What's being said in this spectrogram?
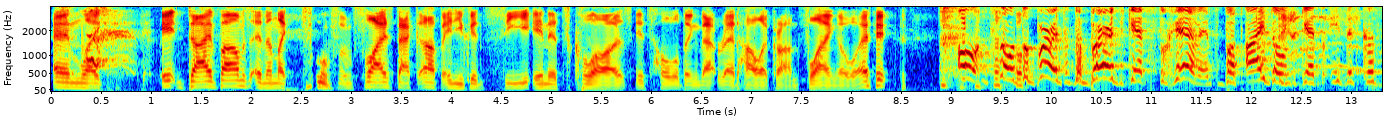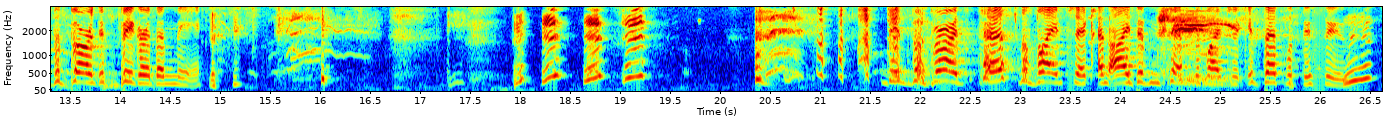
and like it dive bombs and then like poof, and flies back up and you can see in its claws it's holding that red holocron flying away. Oh, so the bird, the bird gets to have it, but I don't get. To, is it because the bird is bigger than me? Did the bird pass the vibe check and I didn't pass the vibe check? Is that what this is?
